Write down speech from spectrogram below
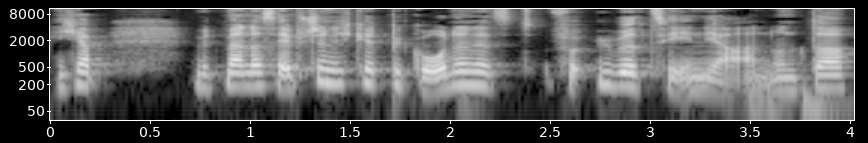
Ich habe mit meiner Selbstständigkeit begonnen jetzt vor über zehn Jahren und da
